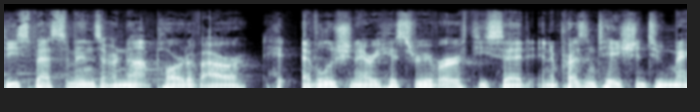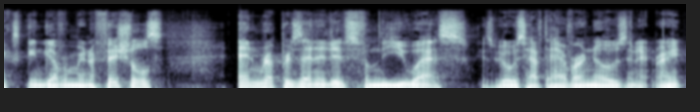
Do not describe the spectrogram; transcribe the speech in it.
These specimens are not part of our evolutionary history of Earth, he said in a presentation to Mexican government officials and representatives from the US, because we always have to have our nose in it, right?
